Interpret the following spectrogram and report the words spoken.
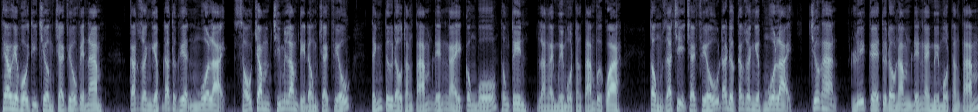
Theo Hiệp hội Thị trường Trái phiếu Việt Nam, các doanh nghiệp đã thực hiện mua lại 695 tỷ đồng trái phiếu tính từ đầu tháng 8 đến ngày công bố thông tin là ngày 11 tháng 8 vừa qua. Tổng giá trị trái phiếu đã được các doanh nghiệp mua lại trước hạn lũy kế từ đầu năm đến ngày 11 tháng 8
